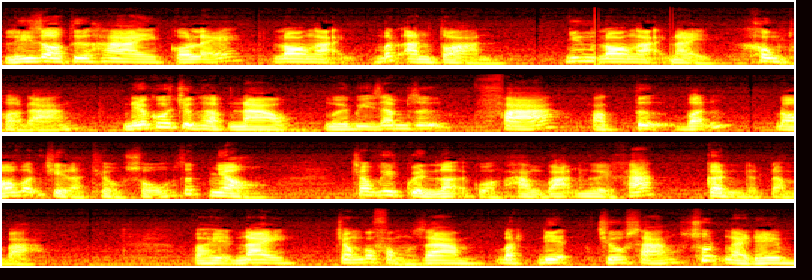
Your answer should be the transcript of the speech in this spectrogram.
Lý do thứ hai có lẽ lo ngại mất an toàn, nhưng lo ngại này không thỏa đáng. Nếu có trường hợp nào người bị giam giữ phá hoặc tự vẫn, đó vẫn chỉ là thiểu số rất nhỏ, trong khi quyền lợi của hàng vạn người khác cần được đảm bảo. Và hiện nay, trong các phòng giam bật điện chiếu sáng suốt ngày đêm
